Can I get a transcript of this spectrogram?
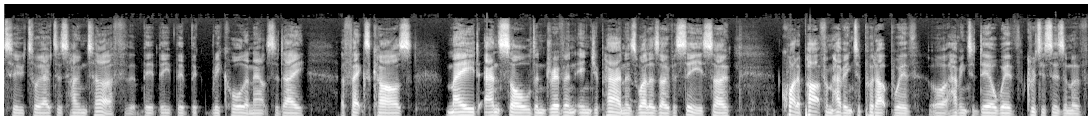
to Toyota's home turf. The the, the, the recall announced today affects cars made and sold and driven in Japan as well as overseas. So, quite apart from having to put up with or having to deal with criticism of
